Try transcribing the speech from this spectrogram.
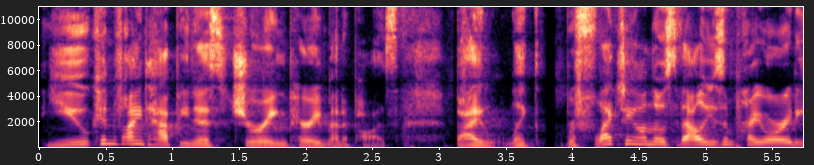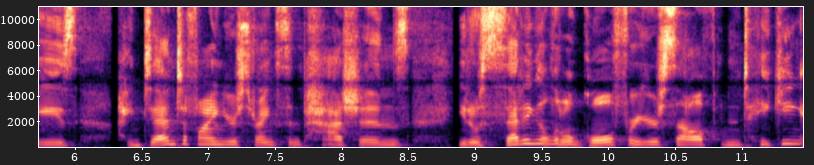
you can find happiness during perimenopause by like reflecting on those values and priorities, identifying your strengths and passions, you know, setting a little goal for yourself and taking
